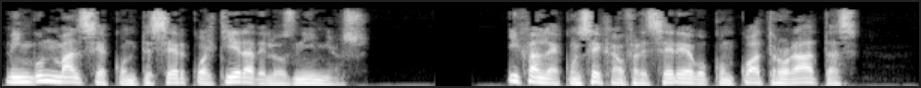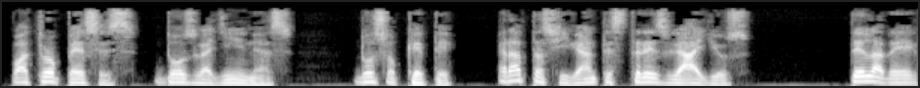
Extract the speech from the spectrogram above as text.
ningún mal se acontecer cualquiera de los niños. IFA le aconseja ofrecer Evo con cuatro ratas, cuatro peces, dos gallinas, dos oquete, ratas gigantes, tres gallos, tela de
